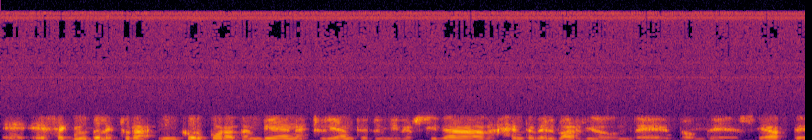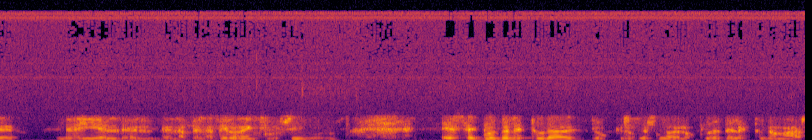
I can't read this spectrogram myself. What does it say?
ese club de lectura incorpora también estudiantes de universidad, gente del barrio donde, donde se hace, de ahí el, el, apelativo de inclusivo. ¿no? Ese club de lectura yo creo que es uno de los clubes de lectura más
